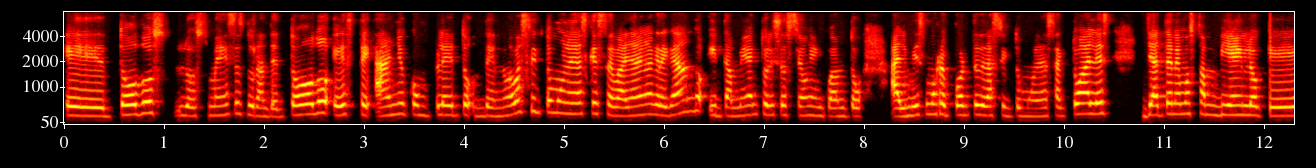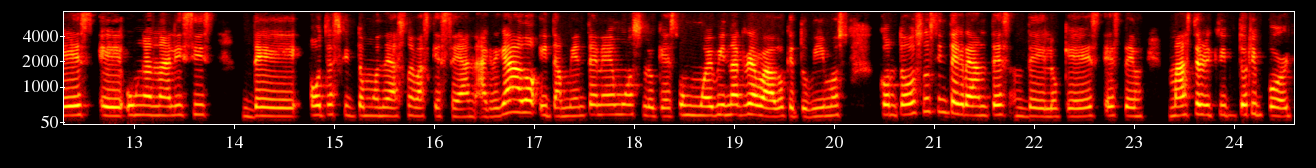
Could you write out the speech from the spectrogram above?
eh, todos los meses durante todo este año completo de nuevas criptomonedas que se vayan agregando y también actualización en cuanto al mismo reporte de las criptomonedas actuales. Ya tenemos también lo que es eh, un análisis de otras criptomonedas nuevas que se han agregado y también tenemos lo que es un webinar grabado que tuvimos con todos los integrantes de lo que es este Master Crypto Report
